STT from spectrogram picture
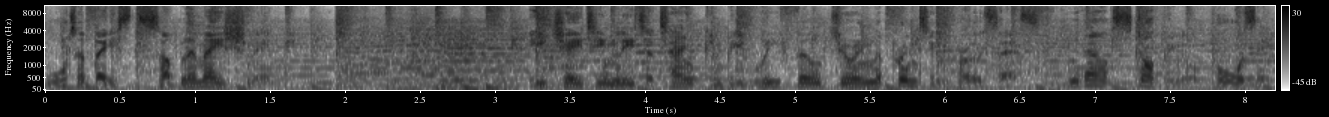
water-based sublimation ink. Each 18-litre tank can be refilled during the printing process without stopping or pausing.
